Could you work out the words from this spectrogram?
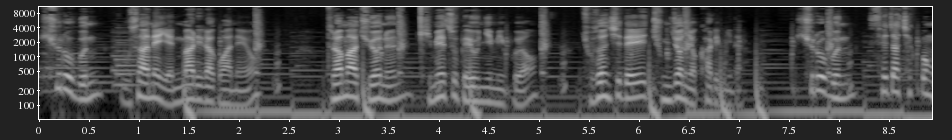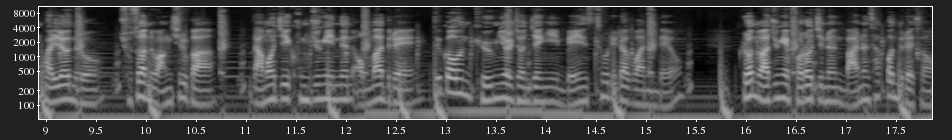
슈룹은 우산의 옛말이라고 하네요. 드라마 주연은 김혜수 배우님이고요. 조선시대의 중전 역할입니다. 슈룹은 세자 책봉 관련으로 조선 왕실과 나머지 궁중에 있는 엄마들의 뜨거운 교육열 전쟁이 메인 스토리라고 하는데요. 그런 와중에 벌어지는 많은 사건들에서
